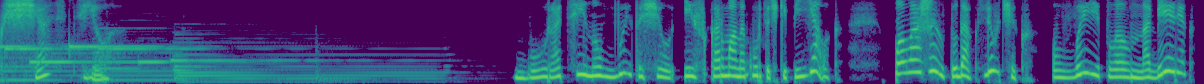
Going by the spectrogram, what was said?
к счастью». Буратино вытащил из кармана курточки пиявок, положил туда ключик, выплыл на берег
